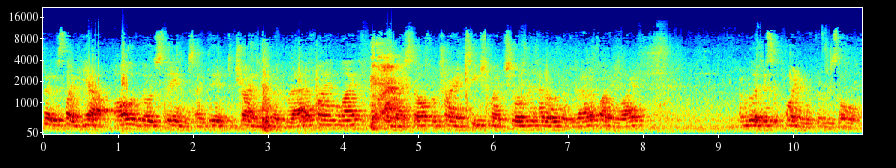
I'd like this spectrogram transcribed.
that it's like, yeah, all of those things I did to try and live a gratifying life for myself or try and teach my children how to live a gratifying life, I'm really disappointed with the result.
